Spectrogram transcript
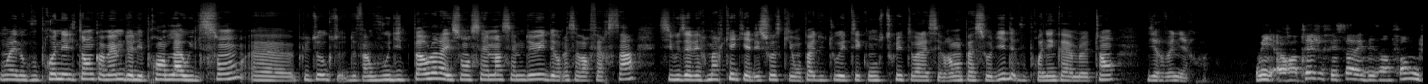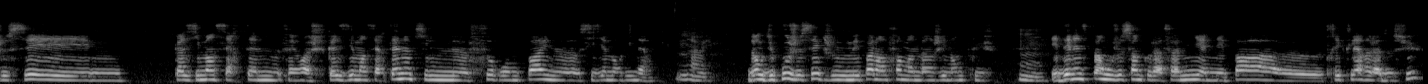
Ouais, donc vous prenez le temps quand même de les prendre là où ils sont, euh, plutôt que de, enfin vous vous dites pas oh là là ils sont en CM1, CM2, ils devraient savoir faire ça. Si vous avez remarqué qu'il y a des choses qui n'ont pas du tout été construites, voilà c'est vraiment pas solide, vous prenez quand même le temps d'y revenir. Quoi. Oui, alors après je fais ça avec des enfants où je sais hum, quasiment certaine, enfin ouais, je suis quasiment certaine qu'ils ne feront pas une sixième ordinaire. Ah oui. Donc du coup je sais que je ne mets pas l'enfant en danger non plus. Et dès l'instant où je sens que la famille, elle n'est pas euh, très claire là-dessus,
